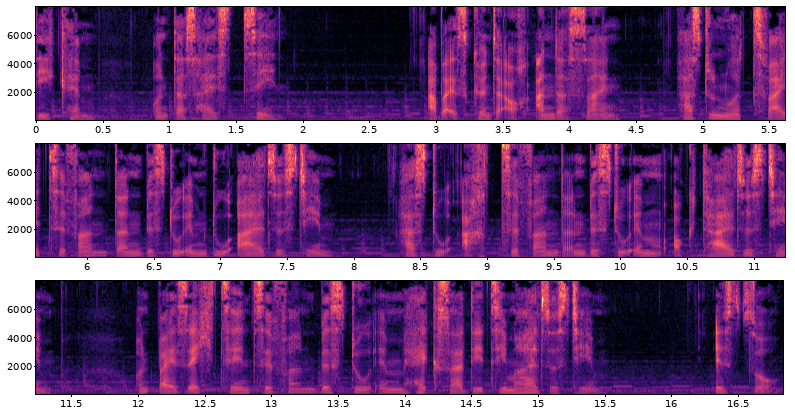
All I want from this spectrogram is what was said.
decem und das heißt 10. Aber es könnte auch anders sein. Hast du nur zwei Ziffern, dann bist du im Dualsystem. Hast du acht Ziffern, dann bist du im Oktalsystem. Und bei 16 Ziffern bist du im Hexadezimalsystem. Ist so.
